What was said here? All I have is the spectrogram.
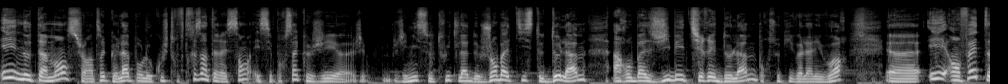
et notamment sur un truc que là pour le coup je trouve très intéressant et c'est pour ça que j'ai euh, mis ce tweet là de Jean-Baptiste Delame jb-delame pour ceux qui veulent aller voir. Euh, et en fait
